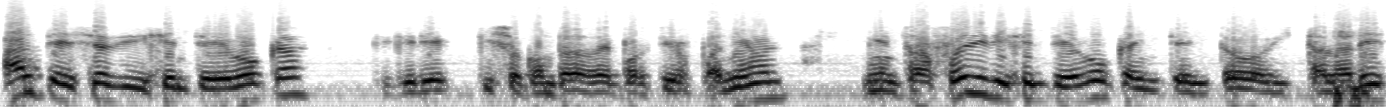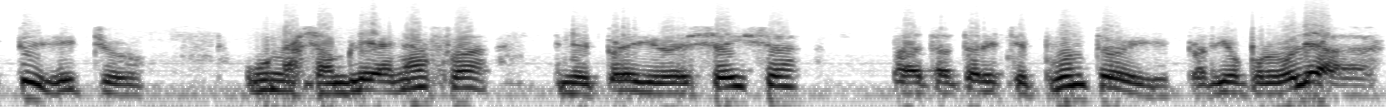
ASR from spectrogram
antes de ser dirigente de Boca, que quería quiso comprar Deportivo Español. Mientras fue dirigente de Boca intentó instalar esto y de hecho una asamblea en AFA en el predio de Seiza para tratar este punto y perdió por goleada.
